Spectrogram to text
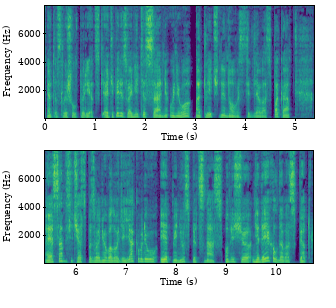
Это слышал Турецкий. «А теперь звоните Сане. У него отличные новости для вас. Пока. А я сам сейчас позвоню Володе Яковлеву и отменю спецназ. Он еще не доехал до вас, Петр?»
